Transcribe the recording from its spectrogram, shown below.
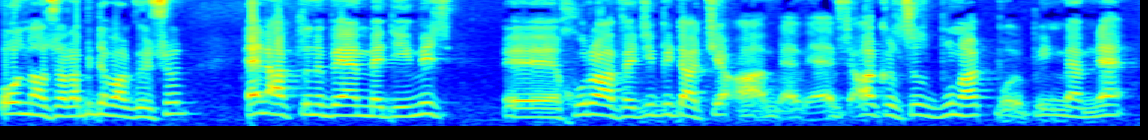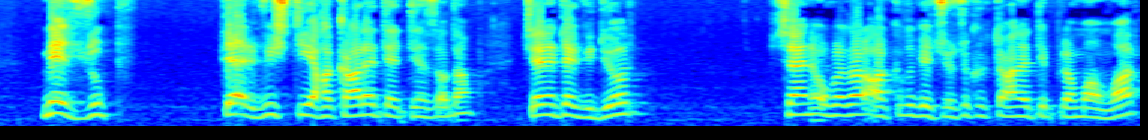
Ondan sonra bir de bakıyorsun en aklını beğenmediğimiz e, hurafeci, bidatçı, akılsız, bunak, bilmem ne, mezzup, derviş diye hakaret ettiğiniz adam cennete gidiyor. Sen o kadar akıllı geçiyorsun, 40 tane diploman var,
